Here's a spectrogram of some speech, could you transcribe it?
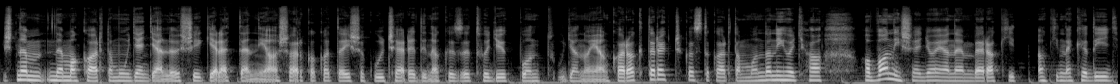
és nem, nem akartam úgy egyenlőségjelet tenni a sarkakata és a kulcsáredina között, hogy ők pont ugyanolyan karakterek, csak azt akartam mondani, hogy ha, ha van is egy olyan ember, aki, aki neked így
